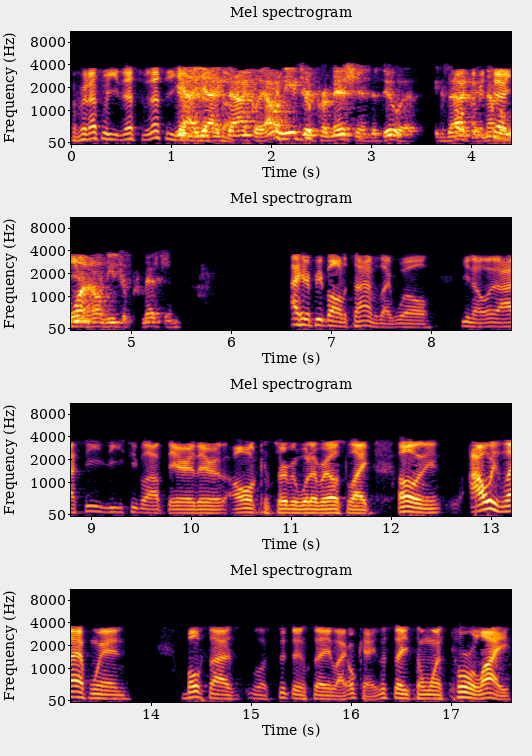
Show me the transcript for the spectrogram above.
That's what you. That's that's what you. Yeah, yeah, exactly. I don't need your permission to do it. Exactly. Well, Number one, you, I don't need your permission. I hear people all the time. Like, well, you know, I see these people out there. They're all conservative, whatever else. Like, oh, and I always laugh when both sides will sit there and say, like, okay, let's say someone's pro-life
